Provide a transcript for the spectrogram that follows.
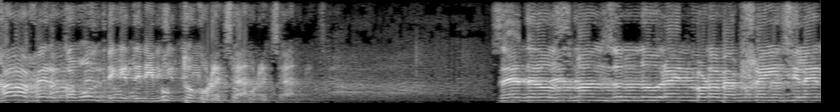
খারাফের কবল থেকে তিনি মুক্ত করেছেন। সৈয়দনা উসমান জুন্নুরাইন বড় ব্যবসায়ী ছিলেন।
